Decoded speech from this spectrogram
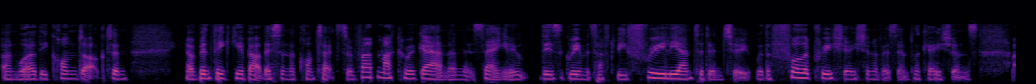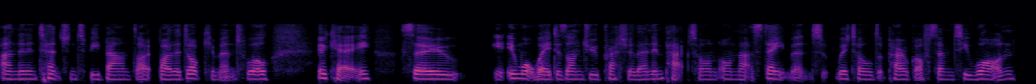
unworthy conduct. And you know, I've been thinking about this in the context of Radmacher again, and it's saying, you know, these agreements have to be freely entered into with a full appreciation of its implications and an intention to be bound by the document. Well, okay, so in what way does undue pressure then impact on, on that statement? We're told at paragraph 71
